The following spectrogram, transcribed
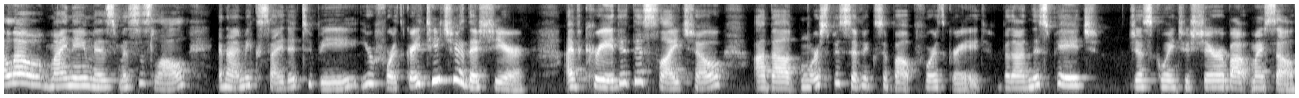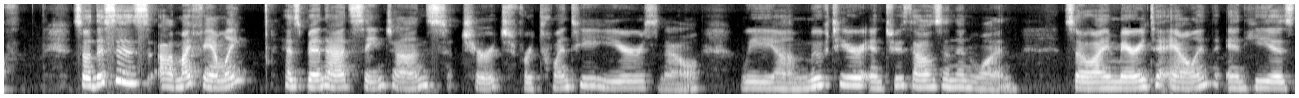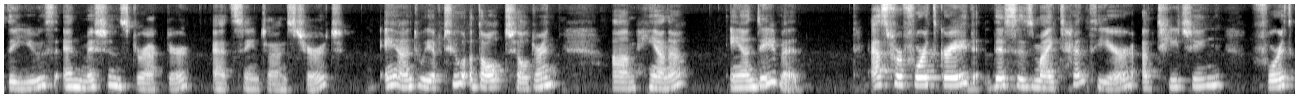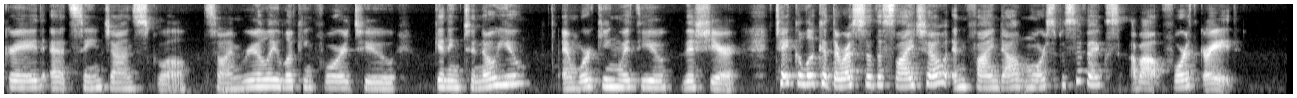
Hello, my name is Mrs. Lull, and I'm excited to be your fourth grade teacher this year. I've created this slideshow about more specifics about fourth grade, but on this page, just going to share about myself. So this is uh, my family has been at St. John's Church for 20 years now. We um, moved here in 2001. So I'm married to Alan, and he is the youth and missions director at St. John's Church. And we have two adult children, um, Hannah and David. As for fourth grade, this is my 10th year of teaching fourth grade at St. John's School. So I'm really looking forward to getting to know you and working with you this year. Take a look at the rest of the slideshow and find out more specifics about fourth grade.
